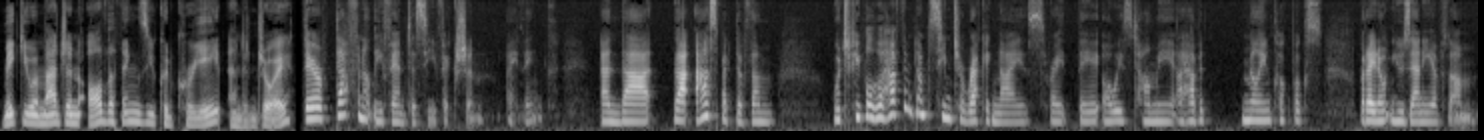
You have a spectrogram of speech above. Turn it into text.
make you imagine all the things you could create and enjoy. They're definitely fantasy fiction, I think. And that that aspect of them which people who have them don't seem to recognize, right? They always tell me I have a million cookbooks, but I don't use any of them.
